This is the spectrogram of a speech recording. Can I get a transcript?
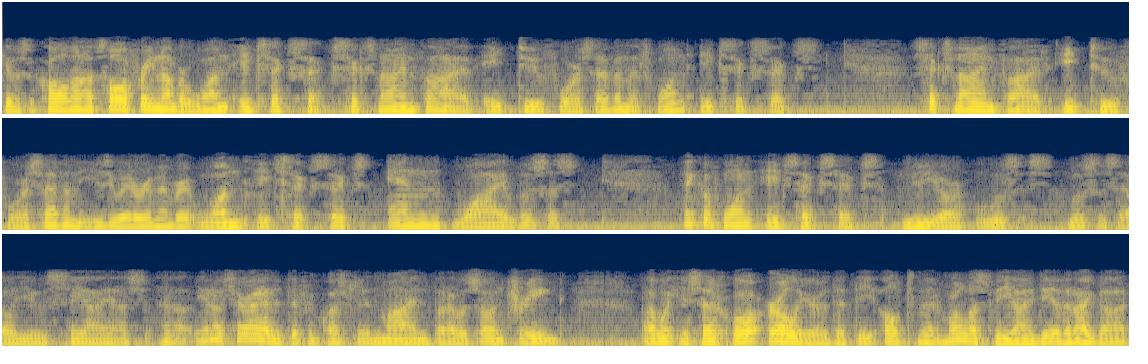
give us a call on our toll free number, 1 866 695 8247. That's 1 866 695 8247. The easy way to remember it, 1 866 NY Lucis. Think of 1 866 New York Lucis. Lucis, L U C I S. Uh, you know, sir, I had a different question in mind, but I was so intrigued by what you said earlier that the ultimate, more or less the idea that I got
